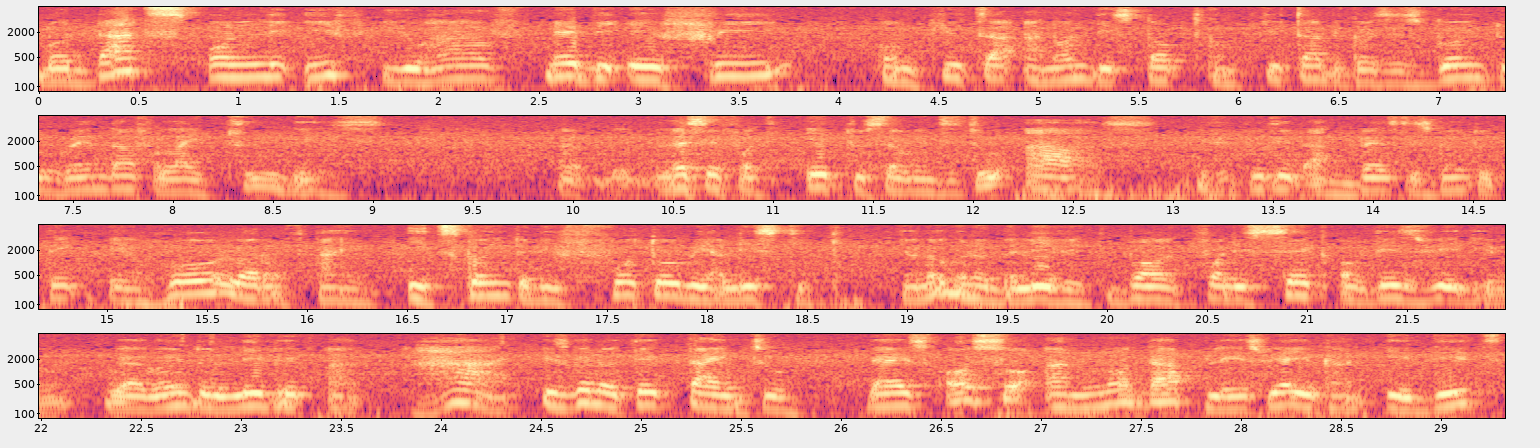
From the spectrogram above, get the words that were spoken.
but that's only if you have maybe a free computer an undisturbed computer because it's going to render for like two days. Uh, let's say 48 to 72 hours. If you put it at best it's going to take a whole lot of time. It's going to be photorealistic. You're not going to believe it but for the sake of this video we are going to leave it at high. It's going to take time too. There is also another place where you can edit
